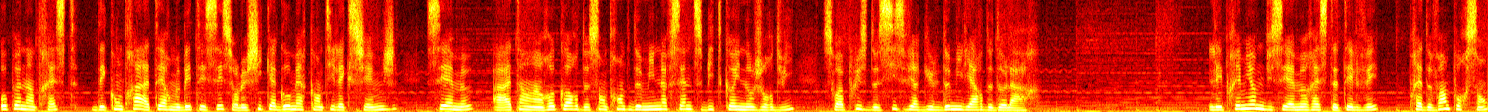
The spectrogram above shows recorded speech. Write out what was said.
open interest, des contrats à terme BTC sur le Chicago Mercantile Exchange, CME, a atteint un record de 132 900 bitcoins aujourd'hui, soit plus de 6,2 milliards de dollars. Les premiums du CME restent élevés, près de 20%,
